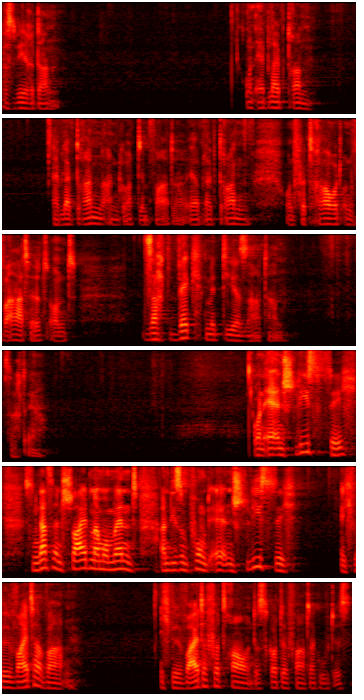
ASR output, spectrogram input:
Was wäre dann? Und er bleibt dran. Er bleibt dran an Gott, dem Vater. Er bleibt dran und vertraut und wartet und sagt, weg mit dir, Satan, sagt er. Und er entschließt sich, das ist ein ganz entscheidender Moment an diesem Punkt, er entschließt sich, ich will weiter warten. Ich will weiter vertrauen, dass Gott der Vater gut ist.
